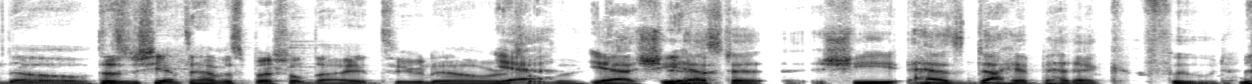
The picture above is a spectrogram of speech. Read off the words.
no. Doesn't she have to have a special diet too now or yeah something? yeah she Yeah. has to she has diabetic food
